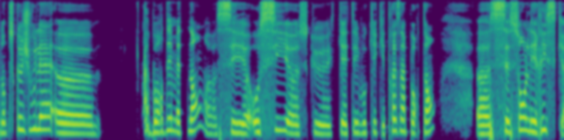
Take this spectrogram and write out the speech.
Donc, ce que je voulais euh, aborder maintenant, c'est aussi euh, ce que, qui a été évoqué, qui est très important, euh, ce sont les risques.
